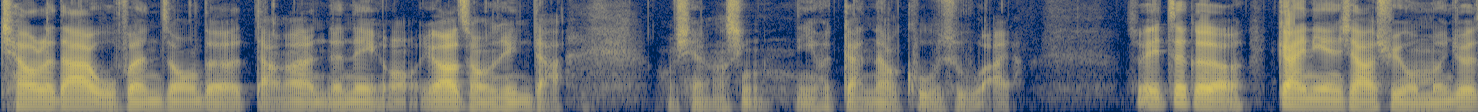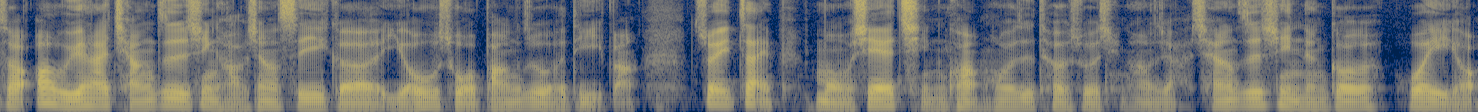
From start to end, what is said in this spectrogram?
敲了大概五分钟的档案的内容，又要重新打，我相信你会感到哭出来。所以这个概念下去，我们就说哦，原来强制性好像是一个有所帮助的地方。所以在某些情况或是特殊的情况下，强制性能够会有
